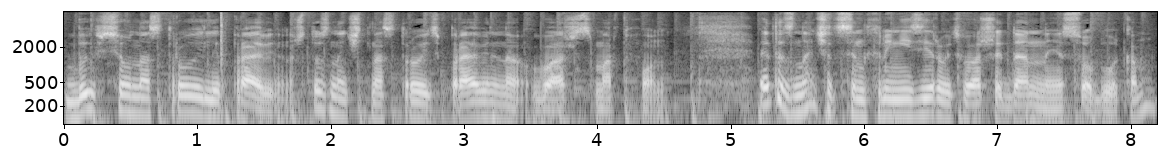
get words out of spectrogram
вы все настроили правильно. Что значит настроить правильно ваш смартфон? Это значит синхронизировать ваши данные с облаком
